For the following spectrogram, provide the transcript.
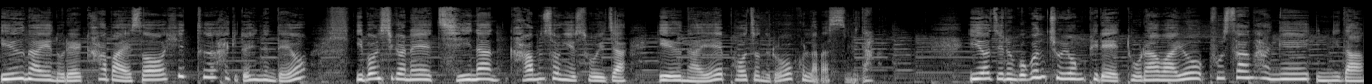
이은하의 노래를 카바해서 히트하기도 했는데요. 이번 시간에 진한 감성의 소유자 이은하의 버전으로 골라봤습니다. 이어지는 곡은 조용필의 돌아와요 부산항해입니다.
